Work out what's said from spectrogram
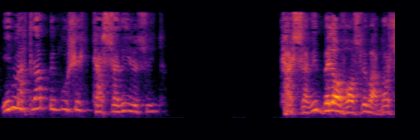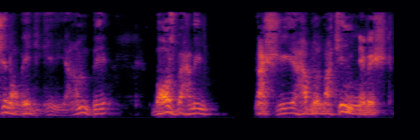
این مطلب به گوش کسروی رسید. کسروی بلافاصله برداشت نامه دیگه هم به باز به همین نشریه حبل المتین نوشت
